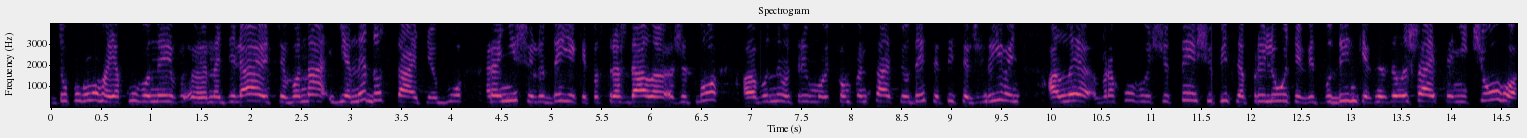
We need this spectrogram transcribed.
допомога, яку вони е, наділяють, вона є недостатньою, бо раніше людей, які постраждали житло, вони отримують компенсацію 10 тисяч гривень. Але враховуючи те, що після прильотів від будинків не залишається нічого,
